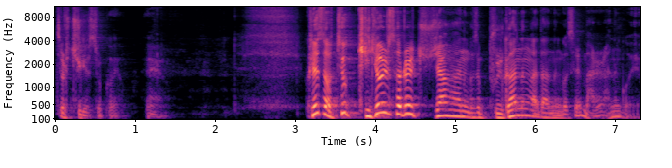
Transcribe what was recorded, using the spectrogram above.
죽였을 거예요. 네. 그래서 즉 기절설을 주장하는 것은 불가능하다는 것을 말을 하는 거예요.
